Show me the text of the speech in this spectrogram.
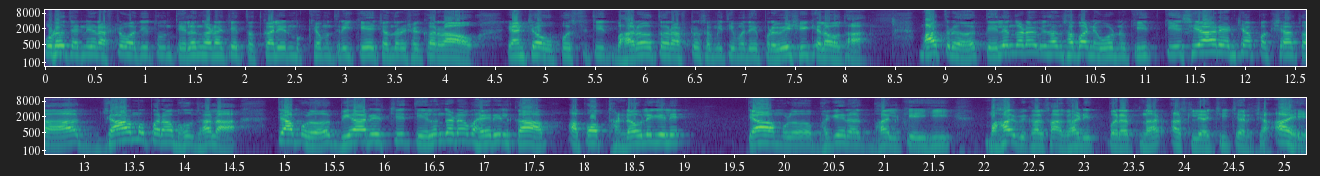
पुढं त्यांनी राष्ट्रवादीतून तेलंगणाचे तत्कालीन मुख्यमंत्री के चंद्रशेखर राव यांच्या उपस्थितीत भारत राष्ट्र समितीमध्ये प्रवेशही केला होता. मात्र तेलंगणा विधानसभा निवडणुकीत के सी आर यांच्या पक्षाचा जाम पराभव झाला. त्यामुळं बी आर एसचे तेलंगणाबाहेरील काम आपोआप थंडावले गेले. त्यामुळं भगीरथ भालके ही महाविकास आघाडीत परतणार असल्याची चर्चा आहे.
